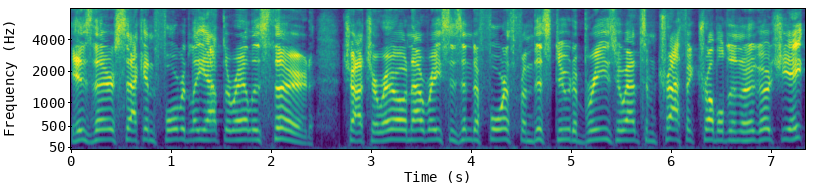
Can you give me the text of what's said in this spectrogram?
is there second. Forwardly out the rail is third. Chacharero now races into fourth from this dude to breeze who had some traffic trouble to negotiate,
